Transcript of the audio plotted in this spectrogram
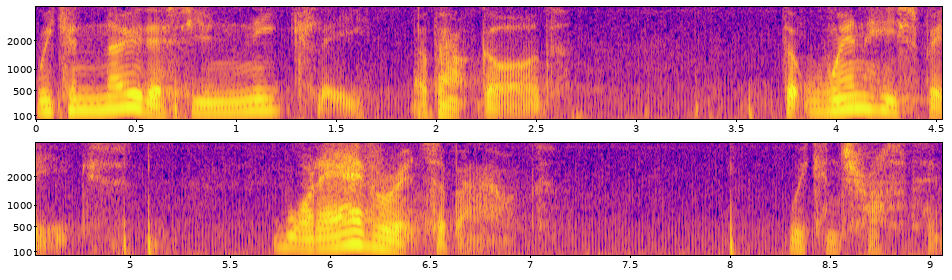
we can know this uniquely about God that when He speaks, whatever it's about, we can trust Him.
